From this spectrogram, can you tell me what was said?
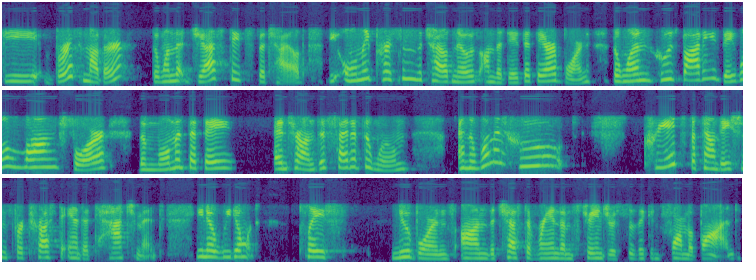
The birth mother, the one that gestates the child, the only person the child knows on the day that they are born, the one whose body they will long for the moment that they enter on this side of the womb, and the woman who creates the foundation for trust and attachment. You know, we don't place newborns on the chest of random strangers so they can form a bond.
